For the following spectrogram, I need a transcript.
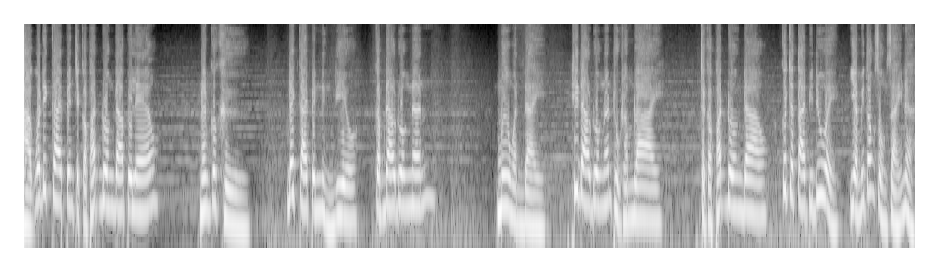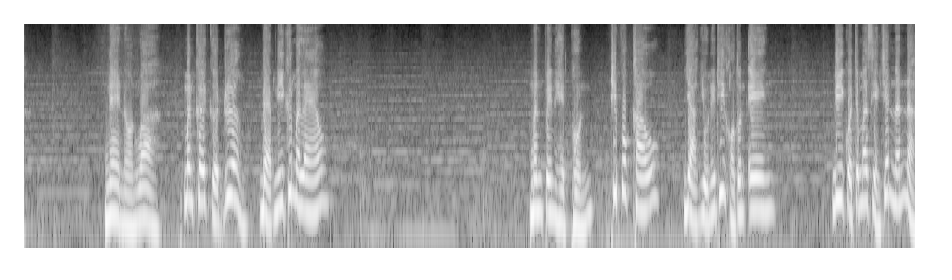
หากว่าได้กลายเป็นจักรพรรดิดวงดาวไปแล้ว นั่นก็คือ ได้กลายเป็นหนึ่งเดียวกับดาวดวงนั้น เมื่อวันใดที่ดาวดวงนั้นถูกทำลายจักรพรรดิดวงดาวก็จะตายไปด้วย อย่าไม่ต้องสงสัยนะ่ะ แน่นอนว่ามันเคยเกิดเรื่องแบบนี้ขึ้นมาแล้ว มันเป็นเหตุผลที่พวกเขาอยากอยู่ในที่ของตนเอง ดีกว่าจะมาเสี่ยงเช่นนั้นน่ะ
